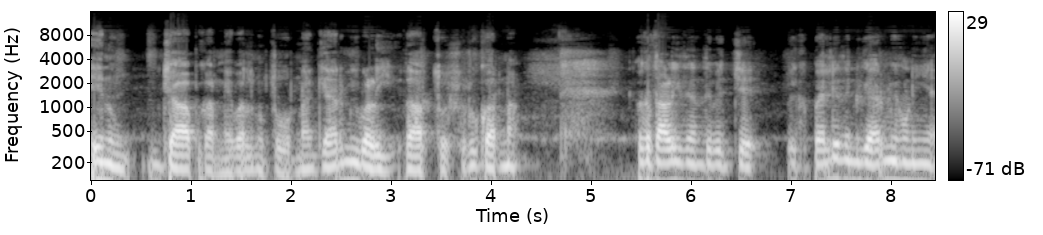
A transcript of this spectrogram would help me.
ਇਹਨੂੰ ਜਾਪ ਕਰਨੇ ਵੱਲ ਨੂੰ ਤੋਰਨਾ 11ਵੀਂ ਵਾਲੀ ਰਾਤ ਤੋਂ ਸ਼ੁਰੂ ਕਰਨਾ। 41 ਦਿਨ ਦੇ ਵਿੱਚ ਇੱਕ ਪਹਿਲੇ ਦਿਨ 11ਵੀਂ ਹੋਣੀ ਹੈ,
